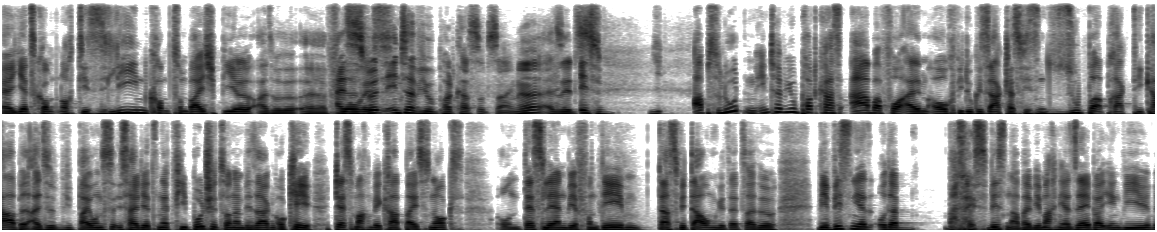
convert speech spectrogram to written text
Äh, jetzt kommt noch die Celine, kommt zum Beispiel. Also, äh, Floris. Also es wird ein Interview-Podcast sozusagen, ne? Also jetzt. ist absolut ein Interview-Podcast, aber vor allem auch, wie du gesagt hast, wir sind super praktikabel. Also bei uns ist halt jetzt nicht viel Bullshit, sondern wir sagen, okay, das machen wir gerade bei Snox und das lernen wir von dem, das wird da umgesetzt. Also wir wissen jetzt, oder was heißt wissen, aber wir machen ja selber irgendwie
